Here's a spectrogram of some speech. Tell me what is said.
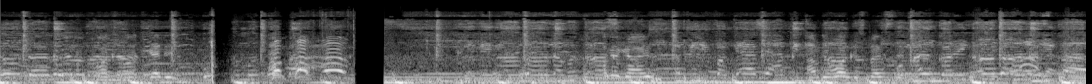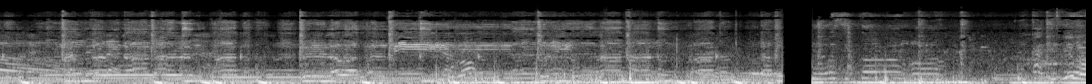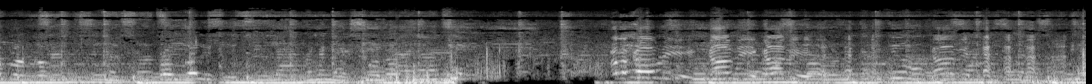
a dance. Okay, guys. I'm the one dispensing. From police. Come call me. Call me. Call me. Call me.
